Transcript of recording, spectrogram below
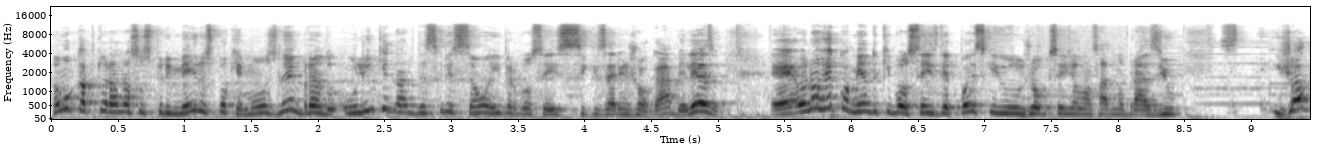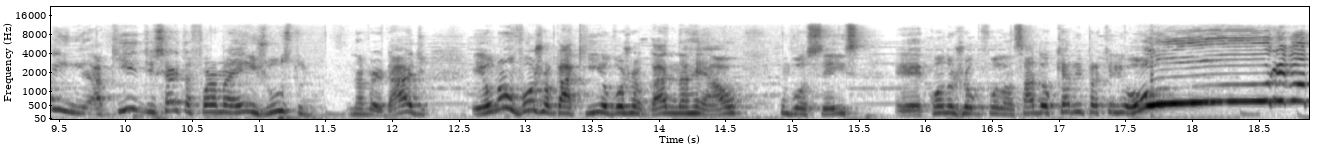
vamos capturar nossos primeiros pokémons. Lembrando, o link na descrição aí pra vocês, se quiserem jogar, beleza? É, eu não recomendo que vocês, depois que o jogo seja lançado no Brasil, joguem aqui, de certa forma é injusto, na verdade. Eu não vou jogar aqui, eu vou jogar na real com vocês é, quando o jogo for lançado. Eu quero ir para aquele... Oh, nível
